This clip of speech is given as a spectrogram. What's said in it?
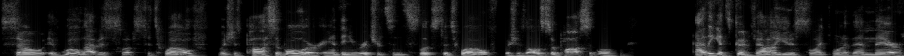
So if Will Levis slips to twelve, which is possible, or Anthony Richardson slips to twelve, which is also possible, I think it's good value to select one of them there.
